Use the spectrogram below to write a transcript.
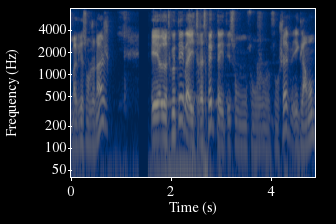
malgré son jeune âge. Et de l'autre côté, bah, il te respecte, t'as été son, chef, et clairement,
